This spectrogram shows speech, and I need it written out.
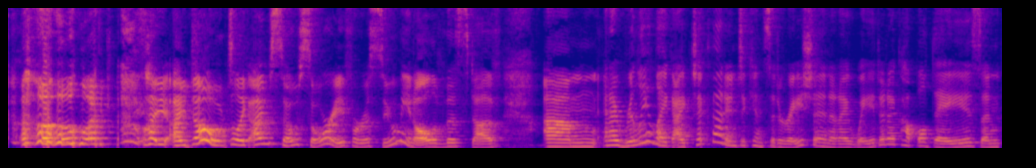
like, I, I don't. Like, I'm so sorry for assuming all of this stuff. Um, and I really like, I took that into consideration and I waited a couple days and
